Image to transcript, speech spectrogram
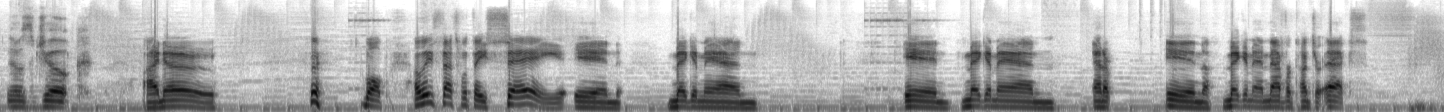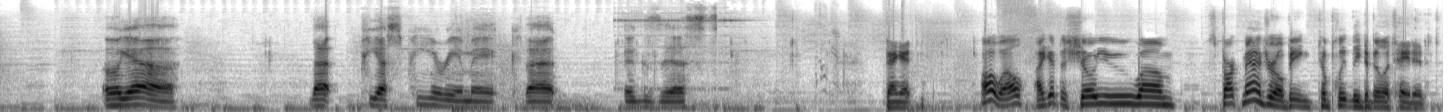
It was a joke. I know. well, at least that's what they say in Mega Man. In Mega Man and in Mega Man Maverick Hunter X. Oh yeah. That PSP remake that exists. Dang it! Oh well, I get to show you um, Spark Mandrill being completely debilitated.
